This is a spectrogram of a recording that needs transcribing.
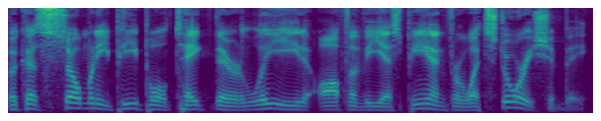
because so many people take their lead off of ESPN for what story should be.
